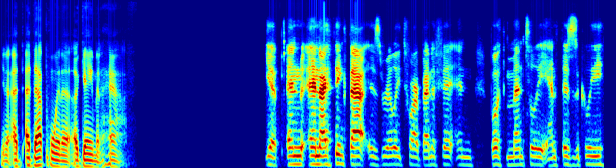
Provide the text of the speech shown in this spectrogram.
you know at, at that point a, a game and a half. Yep, and and I think that is really to our benefit, and both mentally and physically,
